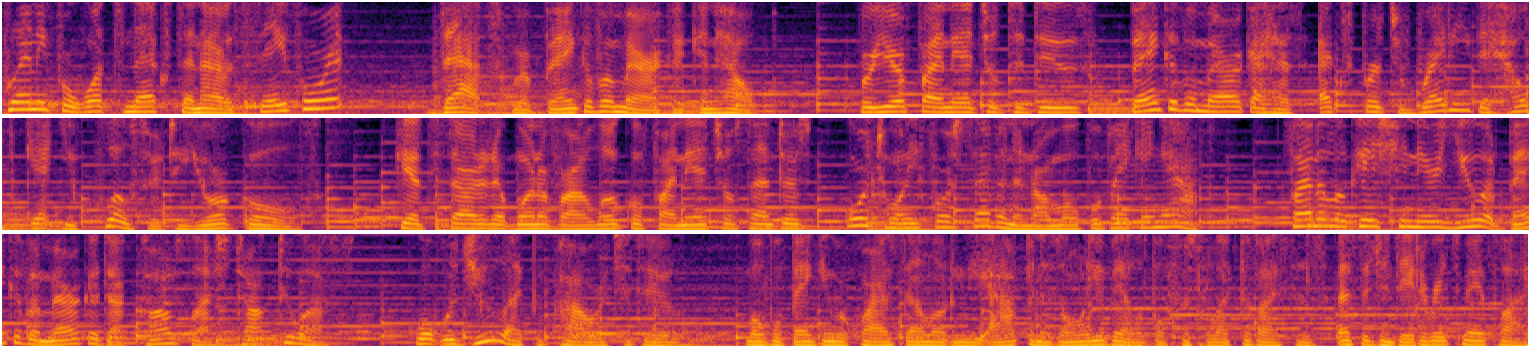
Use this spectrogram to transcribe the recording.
Planning for what's next and how to save for it? That's where Bank of America can help. For your financial to dos, Bank of America has experts ready to help get you closer to your goals. Get started at one of our local financial centers or 24-7 in our mobile banking app. Find a location near you at bankofamerica.com slash talk to us. What would you like the power to do? Mobile banking requires downloading the app and is only available for select devices. Message and data rates may apply.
